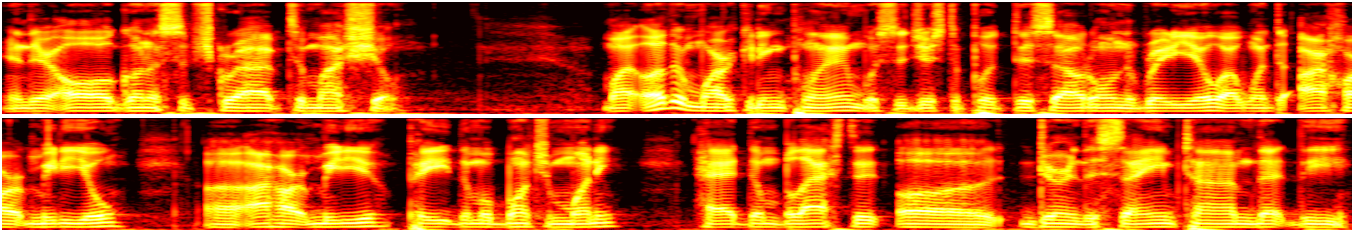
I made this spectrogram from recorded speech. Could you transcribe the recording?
and they're all going to subscribe to my show. My other marketing plan was to just to put this out on the radio. I went to iHeartMedia. Uh, iHeartMedia paid them a bunch of money, had them blasted uh, during the same time that the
